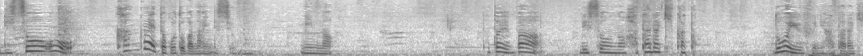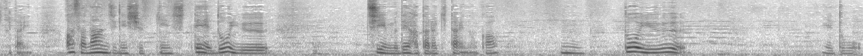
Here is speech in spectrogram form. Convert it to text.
理想を考えたことがないんですよ。みんな。例えば理想の働き方。どういうふうに働きたい朝何時に出勤してどういうチームで働きたいのか、うん、どういうえっ、ー、と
